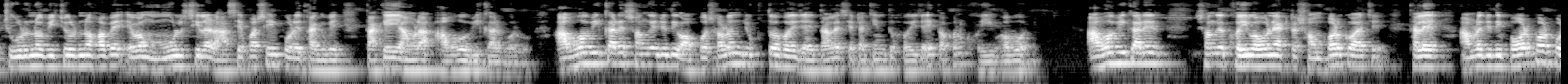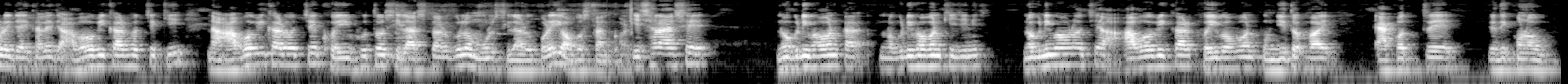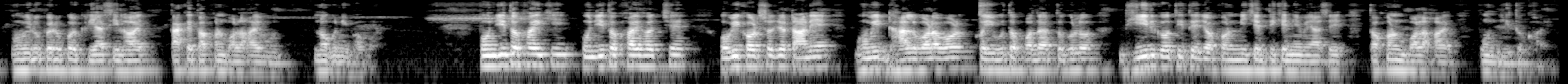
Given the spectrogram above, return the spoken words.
চূর্ণ বিচূর্ণ হবে এবং মূল শিলার আশেপাশেই পড়ে থাকবে, তাকেই আমরা আবহবিকার বলব। আবহবিকারের সঙ্গে যদি অপসারণ যুক্ত হয়ে যায়, তাহলে সেটা কিন্তু হয়ে যায় তখন ক্ষয়ীভবন। আবহবিকারের সঙ্গে ক্ষয়ীভবনের একটা সম্পর্ক আছে, তাহলে আমরা যদি পরপর পড়ে যাই, তাহলে যে আবহবিকার হচ্ছে কি? না, আবহবিকার হচ্ছে ক্ষয়ীভূত শিলাস্তরগুলো মূল শিলার উপরেই অবস্থান করে। এছাড়া আসে নগ্নিভবন নগ্নিভবন কী জিনিস? নগ্নিভবন হচ্ছে আবহবিকার ক্ষয়ীভবন পুঞ্জিত ক্ষয় একত্রে যদি কোনো ভূমিরূপের উপর ক্রিয়াশীল হয়, তাকে তখন বলা হয় নগ্নিভবন পুঞ্জিত ক্ষয় কি? পুঞ্জিত ক্ষয় হচ্ছে অভিকর্ষজ টানে ভূমির ঢাল বরাবর ক্ষয়ীভূত পদার্থগুলো ধীর গতিতে যখন নিচের দিকে নেমে আসে, তখন বলা হয় পুঞ্জিত ক্ষয়।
